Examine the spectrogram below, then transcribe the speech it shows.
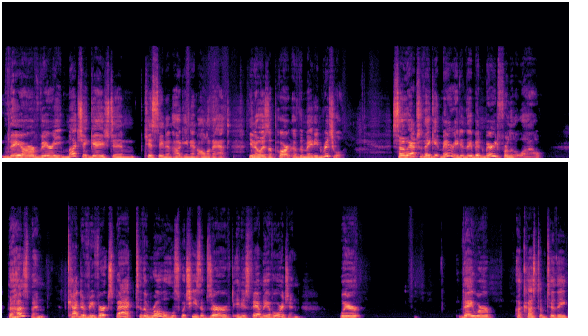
they are very much engaged in kissing and hugging and all of that you know, as a part of the mating ritual. So after they get married and they've been married for a little while, the husband kind of reverts back to the roles which he's observed in his family of origin, where they were accustomed to the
